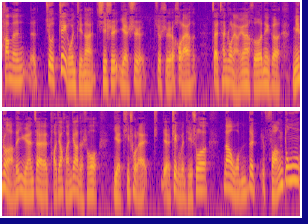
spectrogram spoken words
他们呃，就这个问题呢，其实也是就是后来在参众两院和那个民主党的议员在讨价还价的时候也提出来呃这个问题，说那我们的房东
